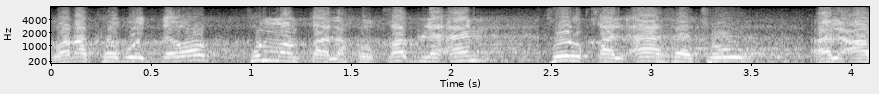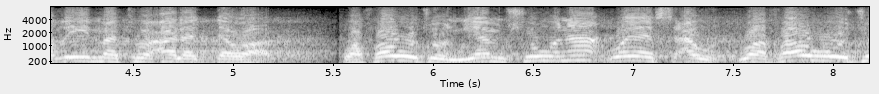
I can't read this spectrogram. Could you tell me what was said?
وركبوا الدواب ثم انطلقوا قبل أن تلقى الآفة العظيمة على الدواب وفوج يمشون ويسعون وفوج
